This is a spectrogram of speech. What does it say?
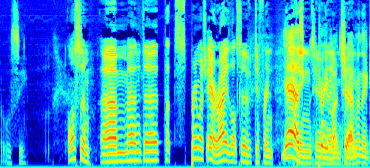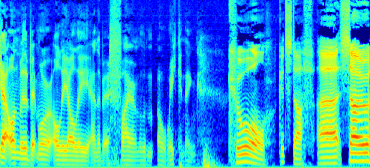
but we'll see. Awesome. Um, and uh, that's pretty much it, right? Lots of different Yeah, things here pretty much it. I'm going to get on with a bit more OlliOlli and a bit of Fire Emblem Awakening. Cool. Good stuff. Uh, so,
